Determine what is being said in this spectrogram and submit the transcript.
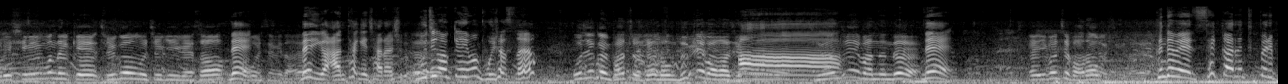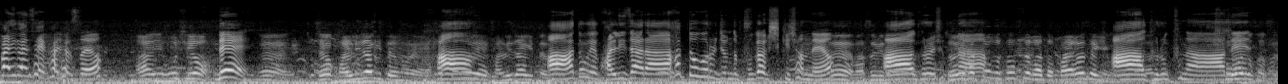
우리 시민분들께 즐거움을 주기 위해서 네. 하고 있습니다. 예. 네 이거 안 타게 잘하시고 네. 오징어 게임은 보셨어요? 오징어까지 봤죠. 제가 너무 늦게 봐가지고 아. 지난주에 봤는데 네. 예, 이번 주에 바로 하고 있습니다. 예. 근데 왜 색깔은 특별히 빨간색 하셨어요? 아 이 옷이요. 네. 예, 제가 관리자기 때문에 아. 핫도그의 관리자기 때문에. 아 핫도그의 관리자라 핫도그를 좀 더 부각시키셨네요. 네 맞습니다. 아, 그러시구나. 저희 핫도그 소스가 또 빨간색입니다. 아 그렇구나. 네. 토마토 소스.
